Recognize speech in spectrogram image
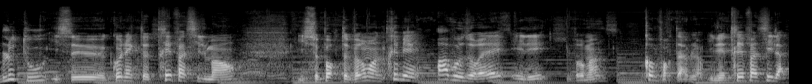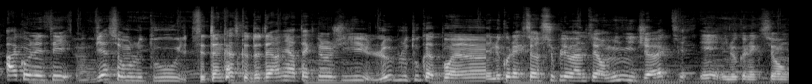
Bluetooth, il se connecte très facilement. Il se porte vraiment très bien à vos oreilles et il est vraiment confortable. Il est très facile à connecter via son Bluetooth. C'est un casque de dernière technologie, le Bluetooth 4.1, une connexion supplémentaire mini jack et une connexion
